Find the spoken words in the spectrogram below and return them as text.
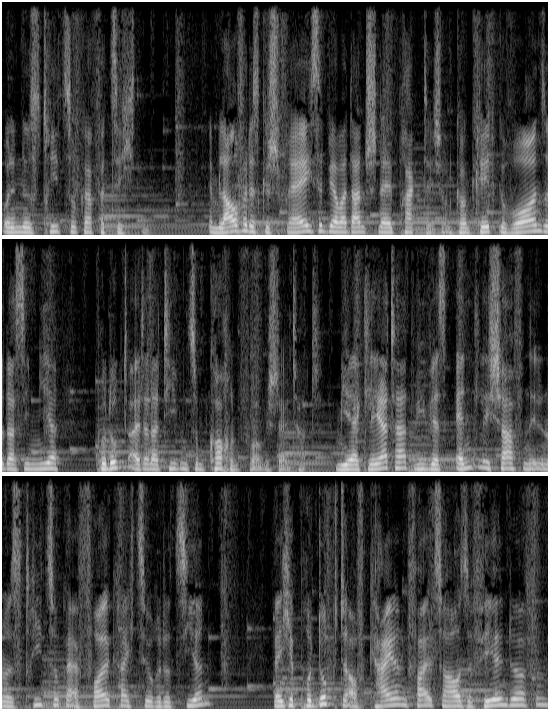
und Industriezucker verzichten. Im Laufe des Gesprächs sind wir aber dann schnell praktisch und konkret geworden, sodass sie mir Produktalternativen zum Kochen vorgestellt hat. Mir erklärt hat, wie wir es endlich schaffen, den Industriezucker erfolgreich zu reduzieren welche Produkte auf keinen Fall zu Hause fehlen dürfen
